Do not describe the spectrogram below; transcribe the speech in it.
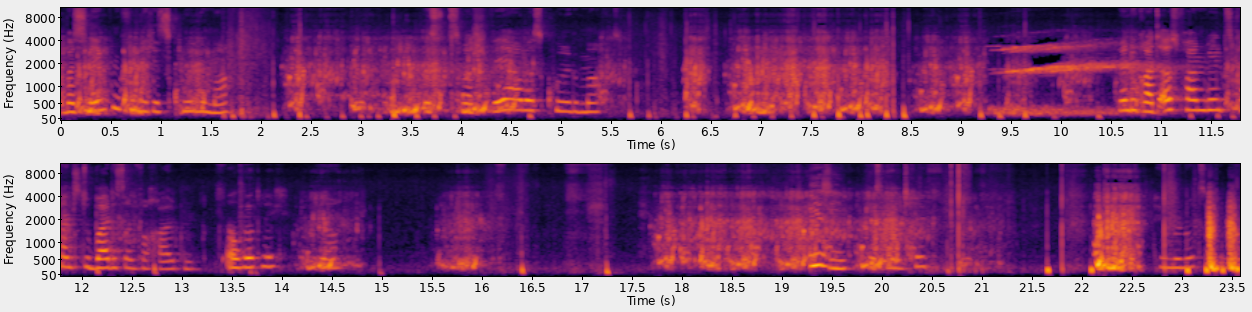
Aber das Lenken finde ich ist cool gemacht. Ist zwar schwer, aber ist cool gemacht. Wenn du gerade ausfahren willst, kannst du beides einfach halten. Auch wirklich. Ja. Easy. Das ist mein Trick. Den benutze ich immer.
